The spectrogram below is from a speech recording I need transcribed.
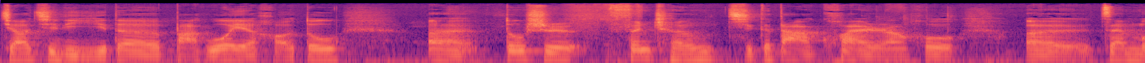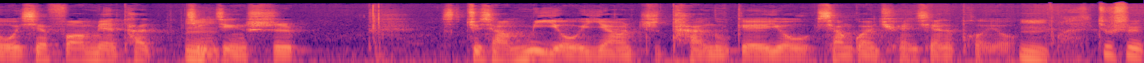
交际礼仪的把握也好，都，呃，都是分成几个大块，然后，呃，在某一些方面，它仅仅是。就像密友一样，只袒露给有相关权限的朋友。嗯，就是，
